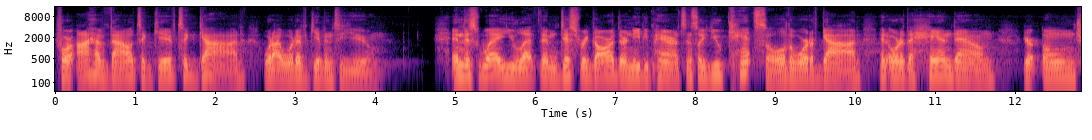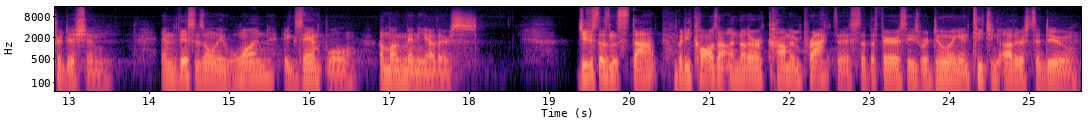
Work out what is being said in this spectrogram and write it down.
For I have vowed to give to God what I would have given to you. In this way, you let them disregard their needy parents, and so you cancel the word of God in order to hand down your own tradition. And this is only one example among many others. Jesus doesn't stop, but he calls out another common practice that the Pharisees were doing and teaching others to do.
